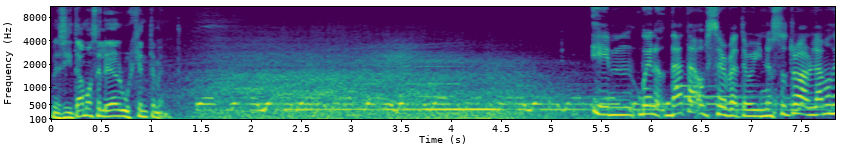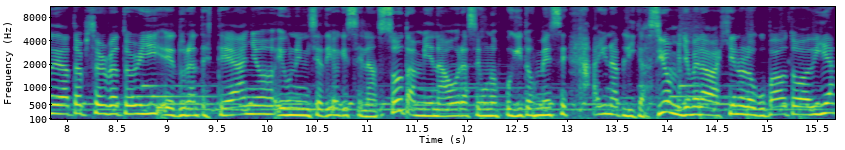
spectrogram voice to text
Necesitamos acelerar urgentemente. Em, bueno, Data Observatory. Nosotros hablamos de Data Observatory eh, durante este año. Es una iniciativa que se lanzó también ahora hace unos poquitos meses. Hay una aplicación, yo me la bajé, no la he ocupado todavía.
